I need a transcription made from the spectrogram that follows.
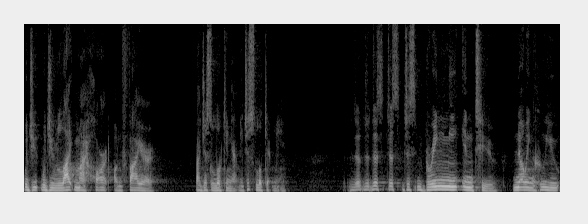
Would you, would you light my heart on fire by just looking at me? Just look at me. Just, just, just bring me into knowing who you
